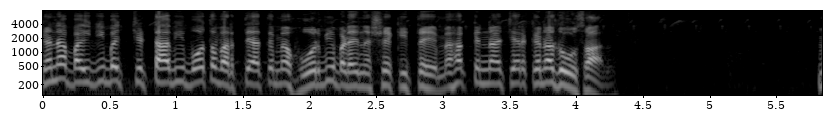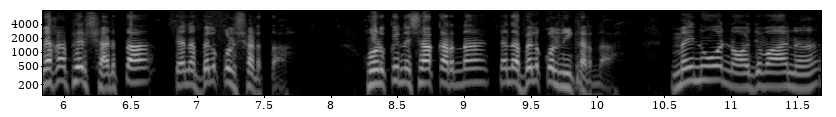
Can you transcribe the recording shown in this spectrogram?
ਕਹਿੰਦਾ ਬਾਈ ਜੀ ਮੈਂ ਚਿੱਟਾ ਵੀ ਬਹੁਤ ਵਰਤਿਆ ਤੇ ਮੈਂ ਹੋਰ ਵੀ ਬੜੇ ਨਸ਼ੇ ਕੀਤੇ। ਮੈਂ ਕਿਹਾ, ਕਿੰਨਾ ਚਿਰ, ਕਹਿੰਦਾ 2 ਸਾਲ। ਮੈਂ ਕਿਹਾ, ਫਿਰ ਛੱਡਤਾ? ਕਹਿੰਦਾ, ਬਿਲਕੁਲ ਛੱਡਤਾ। ਹੁਣ ਕੋਈ ਨਸ਼ਾ ਕਰਨਾ? ਕਹਿੰਦਾ, ਬਿਲਕੁਲ ਨਹੀਂ ਕਰਦਾ। ਮੈਨੂੰ ਉਹ ਨੌਜਵਾਨ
